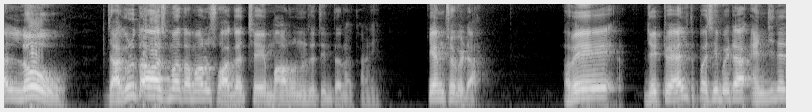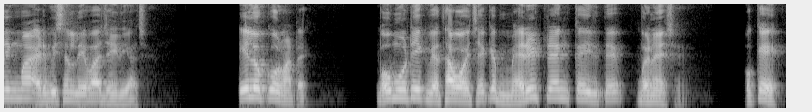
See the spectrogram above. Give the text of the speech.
હેલો જાગૃત આવાસમાં તમારું સ્વાગત છે. મારું નથી ચિંતન અખાણી. કેમ છો બેટા? હવે જે ટ્વેલ્થ પછી બેટા એન્જિનિયરિંગમાં એડમિશન લેવા જઈ રહ્યા છે. એ લોકો માટે બહુ મોટી એક વ્યથા હોય છે કે મેરિટ રેન્ક કઈ રીતે બને છે. ઓકે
